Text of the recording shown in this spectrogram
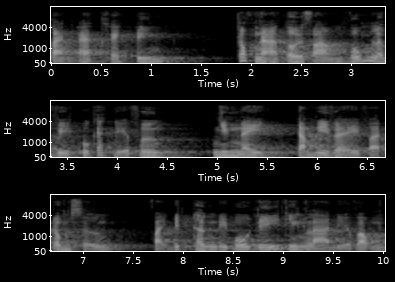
tàn ác khét tiếng. Cóc nã tội phạm vốn là việc của các địa phương, nhưng nay Cẩm Y Vệ và Đông Xưởng phải đích thân đi bố trí thiên la địa võng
